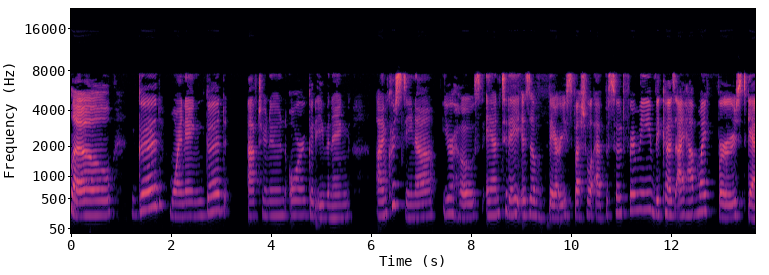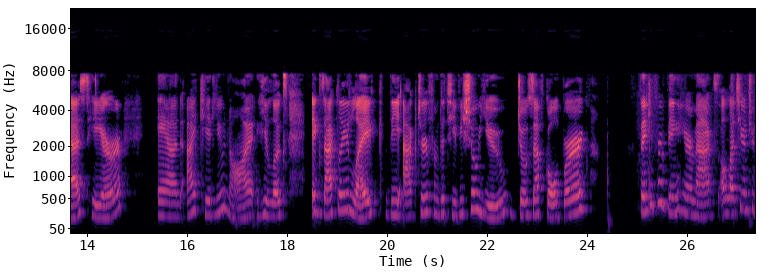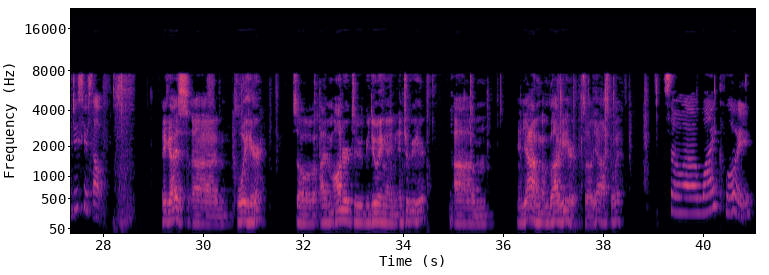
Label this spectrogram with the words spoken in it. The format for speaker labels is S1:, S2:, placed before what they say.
S1: Hello. Good morning, good afternoon, or good evening. I'm Christina, your host, and today is a very special episode for me because I have my first guest here. And I kid you not, he looks exactly like the actor from the TV show You, Joseph Goldberg. Thank you for being here, Max. I'll let you introduce yourself.
S2: Hey guys, um, KLOY here. So I'm honored to be doing an interview here. Um, and yeah, I'm, I'm glad to be here. So yeah, ask away.
S1: So, uh, why KLOY?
